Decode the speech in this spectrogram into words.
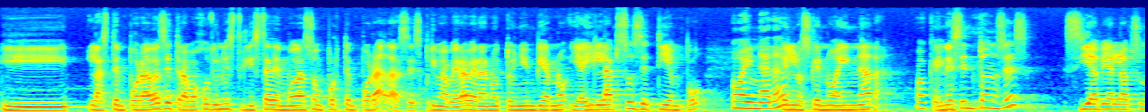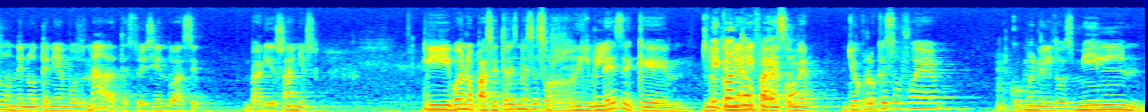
Y las temporadas de trabajo de un estilista de moda son por temporadas. Es primavera, verano, otoño, invierno. Y hay lapsos de tiempo. ¿O hay nada? En los que no hay nada. En ese entonces sí había lapsos donde no teníamos nada. Te estoy diciendo hace varios años. Y bueno, pasé tres meses horribles de que no tenía ni para comer. Yo creo que eso fue como en el 2000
